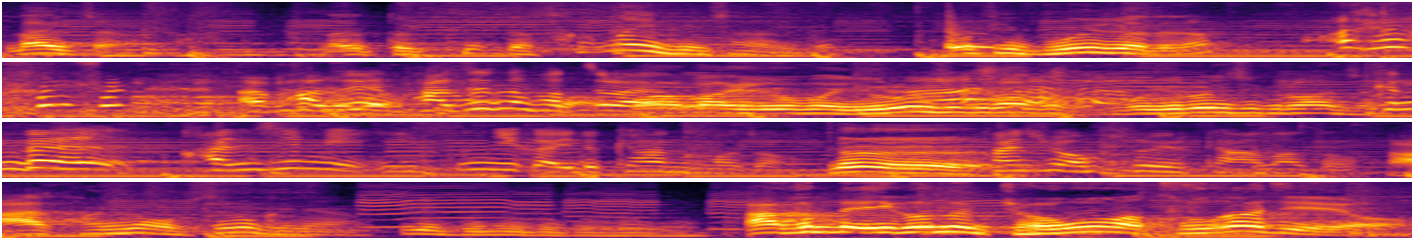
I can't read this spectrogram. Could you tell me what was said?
나 있잖아. 나, 또, 나 상당히 괜찮은데? 어떻게 보여줘야 되나? 아 바지 바지는 벗지 아, 막 말고. 이런, 막 이런 식으로 하자. 뭐 이런 식으로 하자. 근데 관심이 있으니까 이렇게 하는 거죠. 네, 네. 관심이 없으면 이렇게 안 하죠. 아 관심 없으면 그냥 이게 누구 누구 누구. 아 근데 이거는 경우가 두 가지예요.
